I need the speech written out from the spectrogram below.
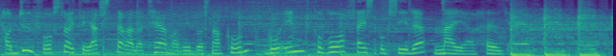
Har du forslag til gjester eller tema vi bør snakke om, gå inn på vår Facebook-side Meyer Haugen.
